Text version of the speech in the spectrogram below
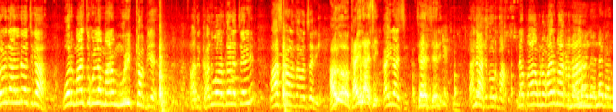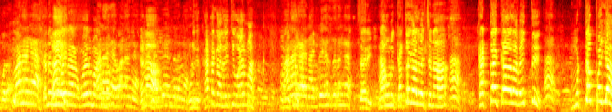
ஒழுங்கா இல்லைன்னு வச்சுக்க ஒரு மாசத்துக்குள்ள மரம் முறிக்கும் அப்படியே. அது கதுவா இருந்தாலும் சரி வாசகாலம் இருந்தாலும் சரி. அவ்வளோ கைராசி. கைராசி. சரி சரி. என்ன? என்னப்பா உன்னை உயரமாக்கணுமா என்ன- என்ன கேட்க போறேன்? என்ன உயரமாக்கணுமா உனக்கு கட்டக்கால் வச்சு உயரமா. சரி நான் உனக்கு கட்டக்கால வச்சனா. கட்டக்கால வைத்து. முட்டப்பையா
